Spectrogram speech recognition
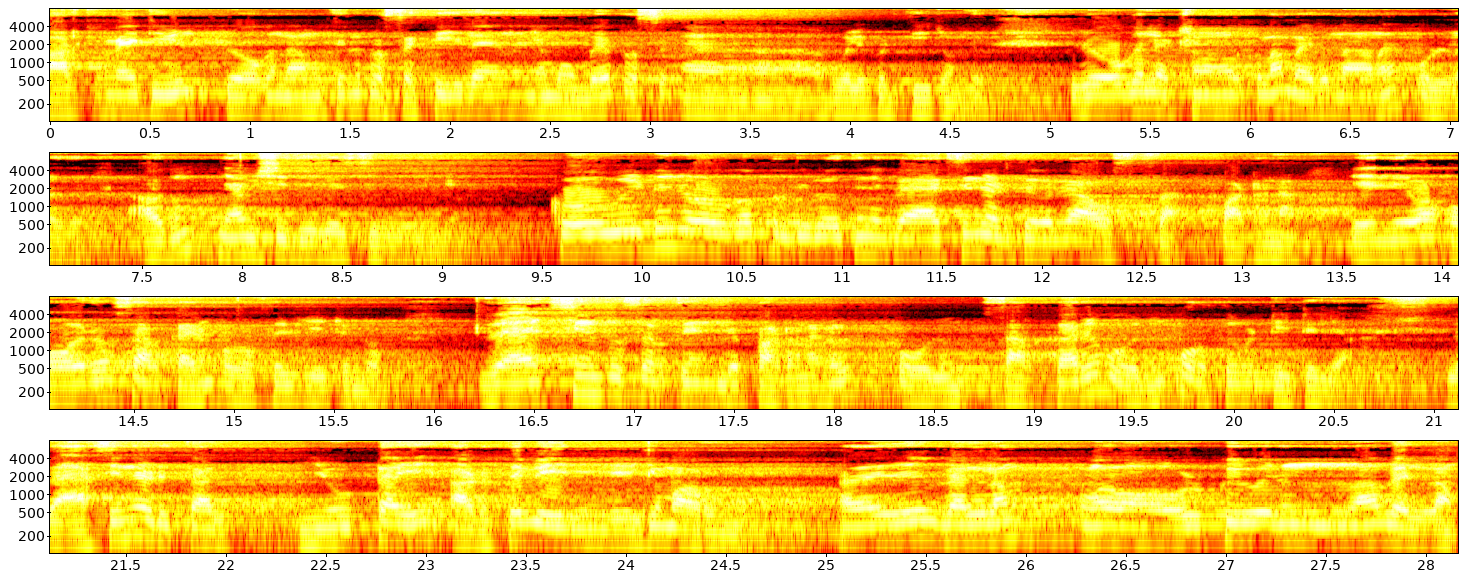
ആൾട്ടർനേറ്റീവിൽ രോഗനാമത്തിന് പ്രസക്തിയില്ല എന്ന് ഞാൻ മുമ്പേ പ്രസ വെളിപ്പെടുത്തിയിട്ടുണ്ട്. രോഗലക്ഷണങ്ങൾക്കുള്ള മരുന്നാണ് ഉള്ളത്. അതും ഞാൻ വിശദീകരിച്ചു കഴിഞ്ഞു കോവിഡ് രോഗ പ്രതിരോധത്തിന് വാക്സിൻ എടുത്തവരുടെ അവസ്ഥ പഠനം എന്നിവ ഓരോ സർക്കാരും പുറത്തുവിട്ടിട്ടുണ്ടോ? വാക്സിൻ റിസർച്ചിന്റെ പഠനങ്ങൾ പോലും സർക്കാർ പോലും പുറത്തുവിട്ടിട്ടില്ല വാക്സിൻ എടുത്താൽ ന്യൂട്ടായി അടുത്ത വേരിയന്റിലേക്ക് മാറുന്നു. അതായത് വെള്ളം ഒഴുക്കി വരുന്ന വെള്ളം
